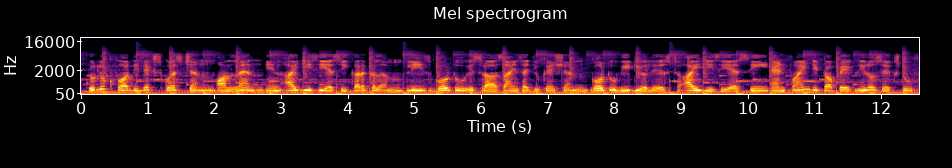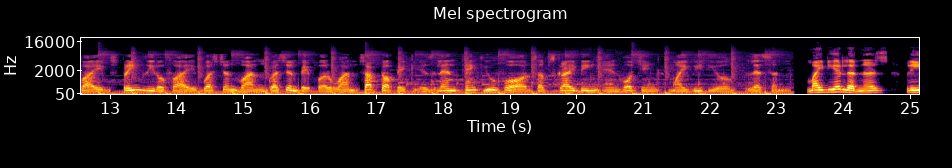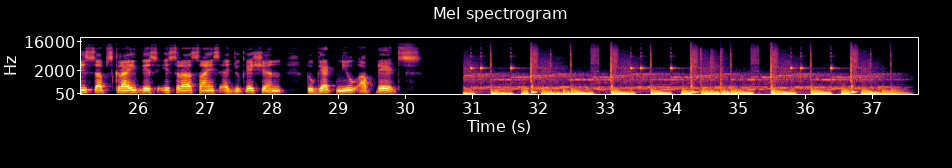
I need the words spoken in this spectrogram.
To look for the next question on length in IGCSE curriculum, please go to ISRA Science Education, go to video list IGCSE and find the topic 0625 Spring 05 question 1 question paper 1. Subtopic is length. Thank you for subscribing and watching my video lesson. My dear learners, Please subscribe this ISRA Science Education to get new updates.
